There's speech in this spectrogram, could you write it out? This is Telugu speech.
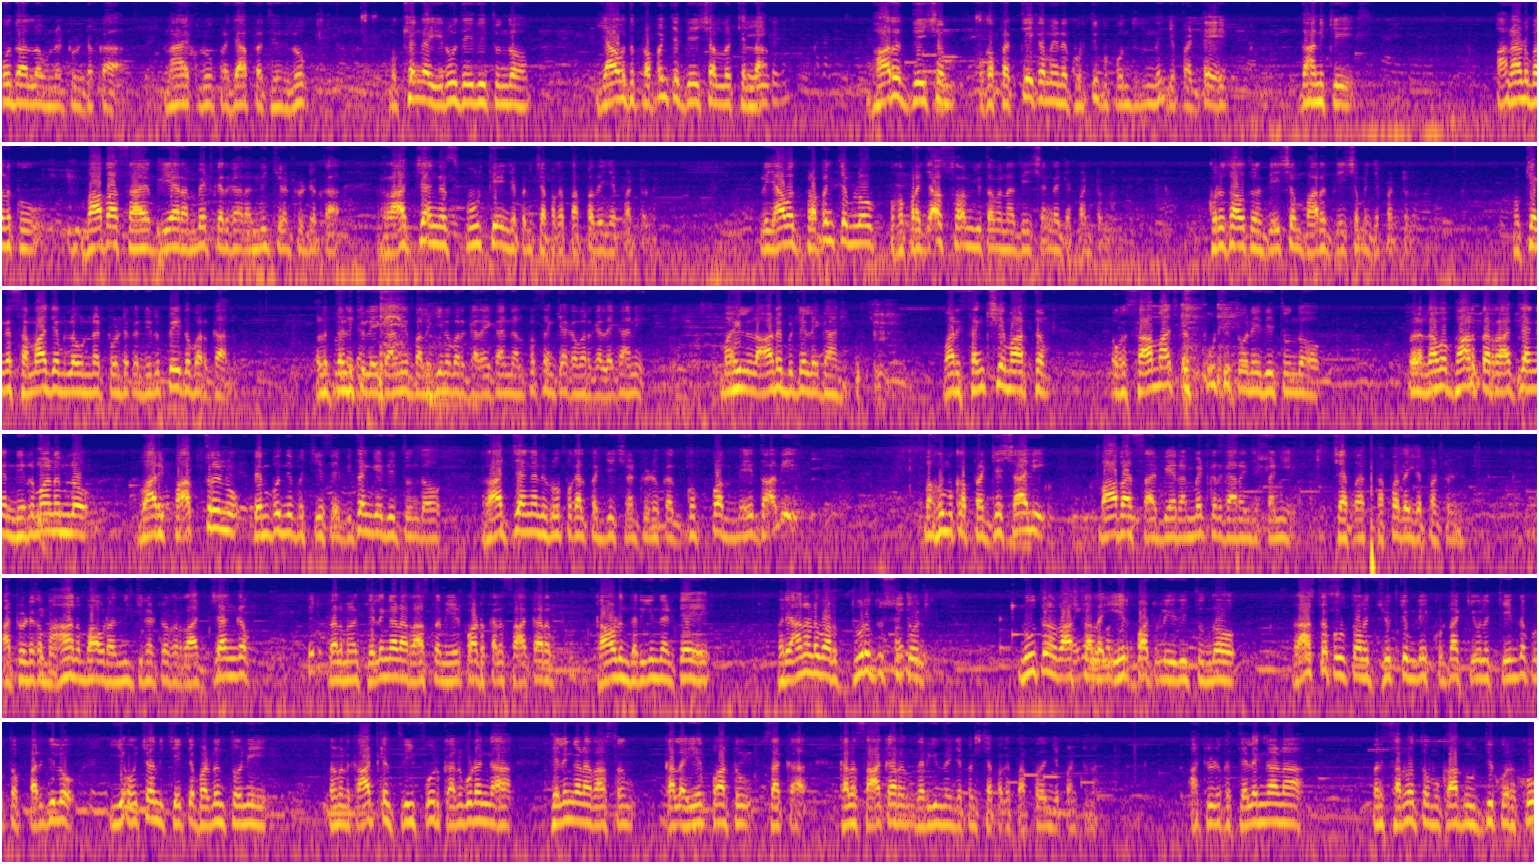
హోదాల్లో ఉన్నటువంటి ఒక నాయకులు ప్రజాప్రతినిధులు. ముఖ్యంగా ఈరోజు ఏదైతుందో యావత్ ప్రపంచ దేశాల్లోకెల్లా భారతదేశం ఒక ప్రత్యేకమైన గుర్తింపు పొందుతుందని చెప్పంటే దానికి ఆనాడు మనకు బాబాసాహెబ్ బిఆర్ అంబేద్కర్ గారు అందించినటువంటి ఒక రాజ్యాంగ స్ఫూర్తి అని చెప్పని చెప్పక తప్పదని చెప్పంటున్నాను యావత్ ప్రపంచంలో ఒక ప్రజాస్వామ్యుతమైన దేశంగా చెప్పంటున్నాను కొనసాగుతున్న దేశం భారతదేశం అని చెప్పంటున్నాను ముఖ్యంగా సమాజంలో ఉన్నటువంటి ఒక నిరుపేద వర్గాలు వాళ్ళు దళితులే కానీ బలహీన వర్గాలే కానీ అల్పసంఖ్యాక వర్గాలే కానీ మహిళల ఆడబిడ్డలే కానీ వారి సంక్షేమార్థం ఒక సామాజిక స్ఫూర్తితో ఏదైతుందో మన నవభారత రాజ్యాంగ నిర్మాణంలో వారి పాత్రను పెంపొందింప చేసే విధంగా ఏదైతుందో రాజ్యాంగాన్ని రూపకల్పన చేసినటువంటి ఒక గొప్ప మేధావి బహుముఖ ప్రజ్ఞశాలి బాబాసాహెబ్ బిఆర్ అంబేద్కర్ గారని చెప్పని చెప్ప తప్పదగిన చెప్పంటుంది అటువంటి ఒక మహానుభావుడు అందించినట్టు ఒక రాజ్యాంగం. ఇవాళ మనకు తెలంగాణ రాష్ట్రం ఏర్పాటు కల సాకారం కావడం జరిగిందంటే మరి ఆనాడు వారు దూరదృష్టితోని నూతన రాష్ట్రాల ఏర్పాటులు ఏదైతుందో రాష్ట్ర ప్రభుత్వాల జోక్యం లేకుండా కేవలం కేంద్ర ప్రభుత్వ పరిధిలో ఈ అంశాన్ని చేర్చబడంతో మనకు ఆర్టికల్ త్రీ ఫోర్కు అనుగుణంగా తెలంగాణ రాష్ట్రం కళ ఏర్పాటు సక కళ సాకారం జరిగిందని చెప్పని చెప్పక తప్పదని చెప్పి అంటున్నాను అటువంటి ఒక తెలంగాణ మరి సర్వతోముఖాభివృద్ధి కొరకు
